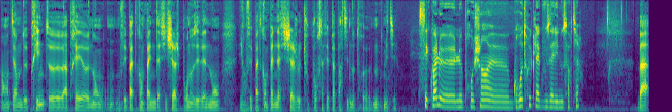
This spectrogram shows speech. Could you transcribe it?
En termes de print, euh, après, non, on, on fait pas de campagne d'affichage pour nos événements et on fait pas de campagne d'affichage tout court, ça fait pas partie de notre, notre métier. C'est quoi le, prochain euh, gros truc là que vous allez nous sortir? Bah,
